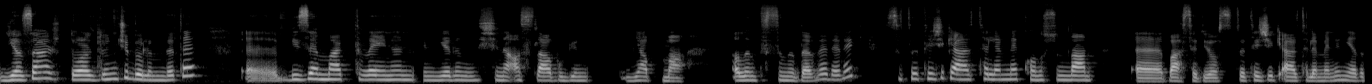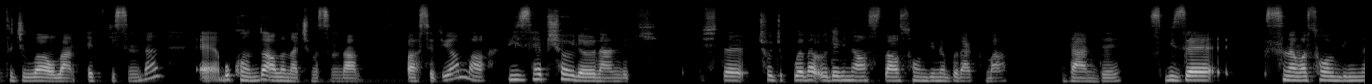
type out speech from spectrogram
yazar dördüncü bölümde de e, bize Mark Twain'in yarın işini asla bugün yapma alıntısını da vererek stratejik erteleme konusundan e, bahsediyor. Stratejik ertelemenin yaratıcılığa olan etkisinden e, bu konuda alan açmasından bahsediyor ama biz hep şöyle öğrendik. İşte çocuklara ödevini asla son güne bırakma dendi. Bize sınava son gün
